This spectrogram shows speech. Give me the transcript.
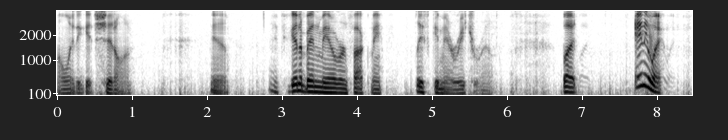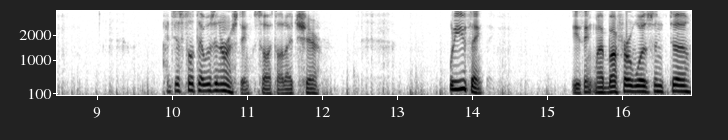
only to get shit on. You know, if you're gonna bend me over and fuck me, at least give me a reach around. But anyway, I just thought that was interesting, so I thought I'd share. What do you think? Do you think my buffer wasn't uh,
